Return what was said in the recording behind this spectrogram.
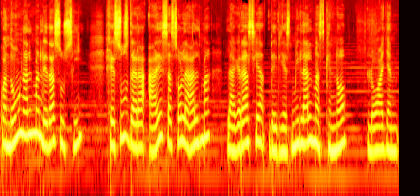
Cuando un alma le da su sí, Jesús dará a esa sola alma la gracia de diez mil almas que no lo hayan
